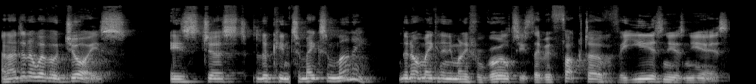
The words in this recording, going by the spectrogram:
And I don't know whether Joyce is just looking to make some money. They're not making any money from royalties. They've been fucked over for years and years and years.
